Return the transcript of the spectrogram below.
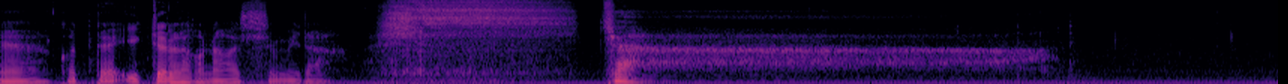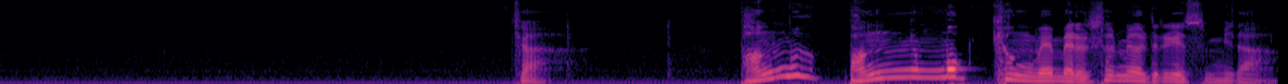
예, 그때 익절을 하고 나왔습니다. 자. 자, 방목, 방목형 매매를 설명을 드리겠습니다.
